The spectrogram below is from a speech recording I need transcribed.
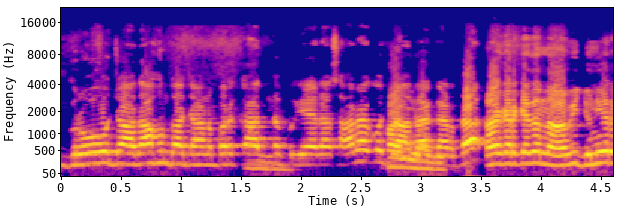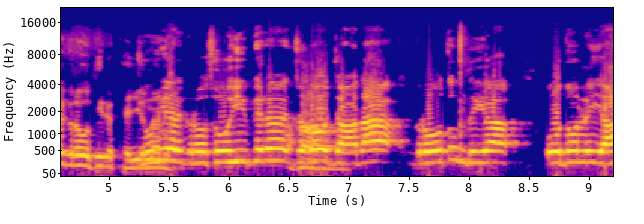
ਗਰੋ ਜ਼ਿਆਦਾ ਹੁੰਦਾ ਜਾਨਵਰ ਕੱਦ ਵਗੈਰਾ ਸਾਰਾ ਕੁਝ ਜ਼ਿਆਦਾ ਕਰਦਾ। ਤਾਂ ਕਰਕੇ ਇਹਦਾ ਨਾਮ ਵੀ ਜੂਨੀਅਰ ਗਰੋਥ ਹੀ ਰੱਖਿਆ ਜੀ ਉਹਨਾਂ ਨੇ। ਜੂਨੀਅਰ ਗਰੋਥ ਉਹੀ ਫਿਰ ਜਦੋਂ ਜ਼ਿਆਦਾ ਗਰੋਥ ਹੁੰਦੀ ਆ ਉਦੋਂ ਲਈ ਆ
